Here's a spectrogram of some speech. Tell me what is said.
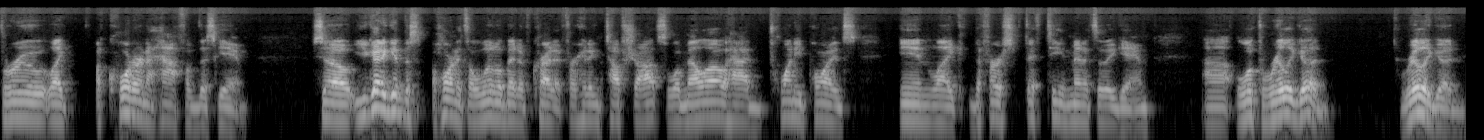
through like a quarter and a half of this game. So you got to give the Hornets a little bit of credit for hitting tough shots. LaMelo had 20 points in like the first 15 minutes of the game. Uh, looked really good, really good.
